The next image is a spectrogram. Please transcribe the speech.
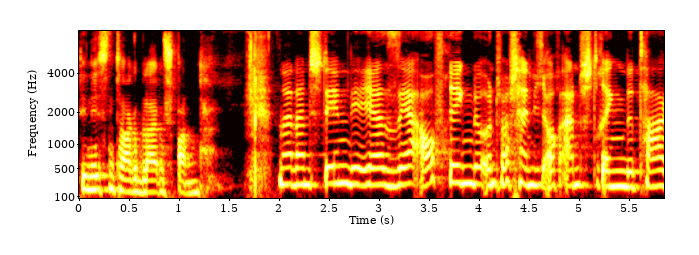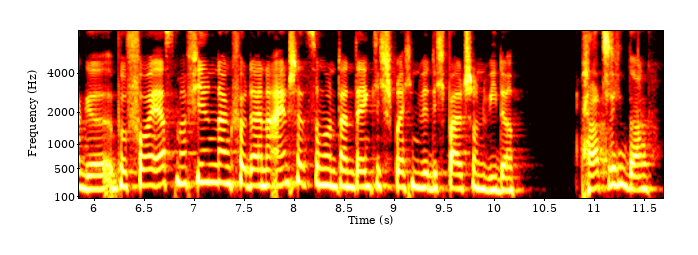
die nächsten Tage bleiben spannend. Na, dann stehen dir ja sehr aufregende und wahrscheinlich auch anstrengende Tage. Bevor erstmal vielen Dank für deine Einschätzung und dann denke ich, sprechen wir dich bald schon wieder. Herzlichen Dank.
